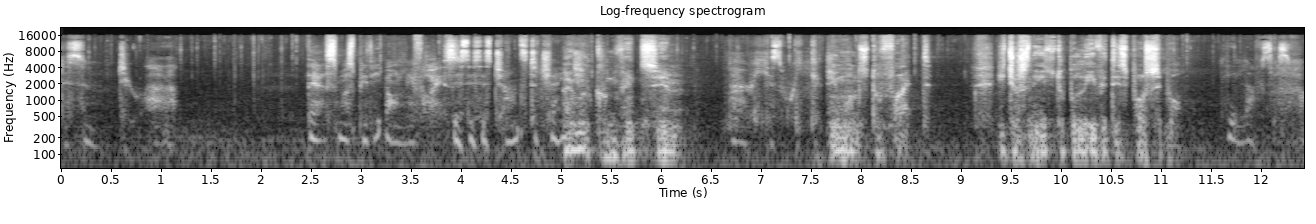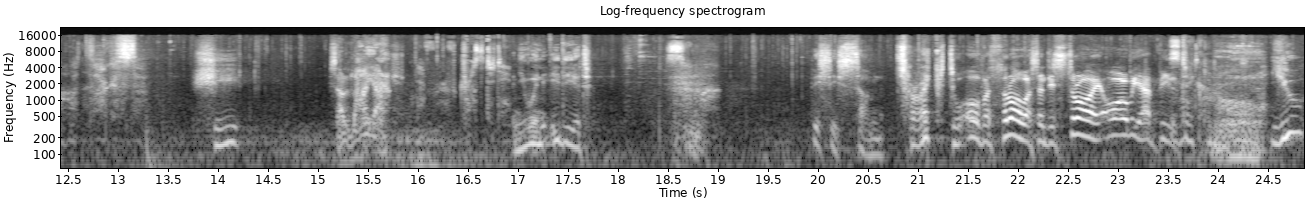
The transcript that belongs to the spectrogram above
Listen to her. Theirs must be the only voice. This is his chance to change. I will convince him. No, he is weak. He wants to fight. He just needs to believe it is possible. He loves his father. Targasta. She is a liar, Never have trusted him. and you an idiot. This is some trick to overthrow us and destroy all we have built. Stay. No. You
